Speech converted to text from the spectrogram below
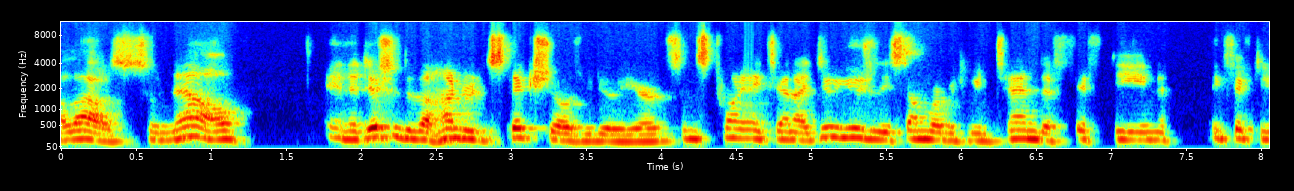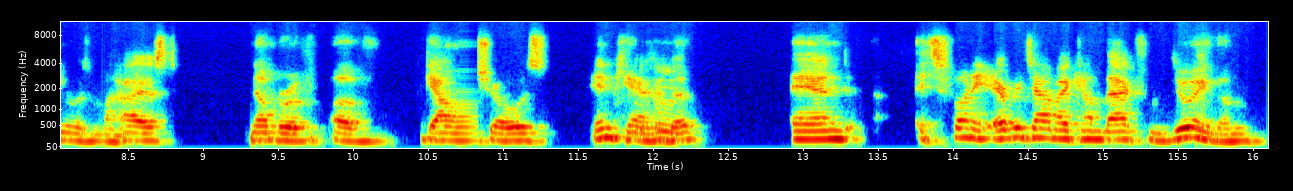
allows. So now, in addition to the 100 Styx shows we do a year, since 2010, I do usually somewhere between 10 to 15. I think 15 was my highest number of, of Gowan shows in Canada. Mm-hmm. And it's funny, every time I come back from doing them,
